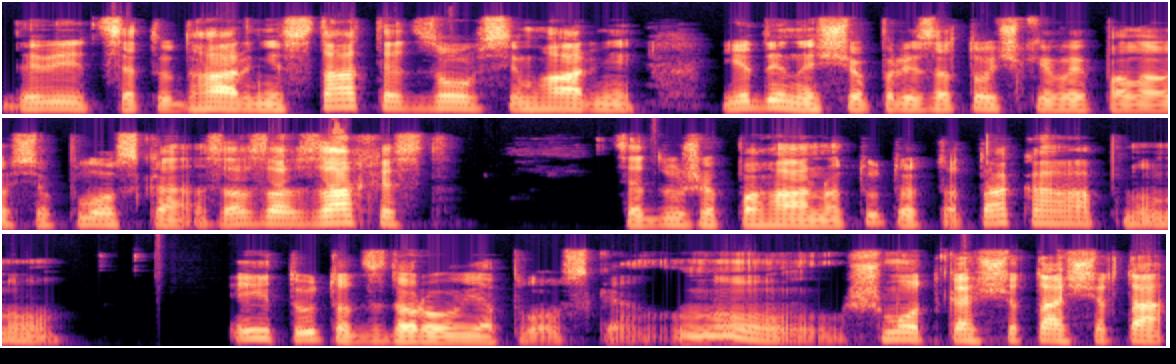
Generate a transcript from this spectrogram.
Дивіться, тут гарні стати, зовсім гарні. Єдине, що при заточці випала ось плоска за, за захист. Це дуже погано. Тут от атака апну, ну. І тут от здоров'я плоске. Ну, шмотка що та, що та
